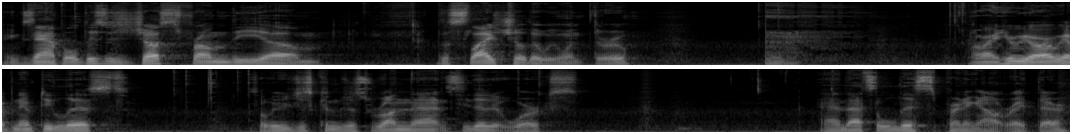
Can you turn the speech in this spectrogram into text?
example. This is just from the um, the slideshow that we went through. All right, here we are. We have an empty list. So we just can just run that and see that it works. And that's a list printing out right there.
